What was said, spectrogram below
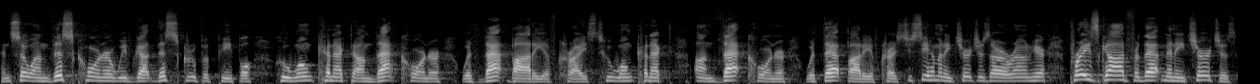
And so on this corner, we've got this group of people who won't connect on that corner with that body of Christ, who won't connect on that corner with that body of Christ. You see how many churches are around here? Praise God for that many churches,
